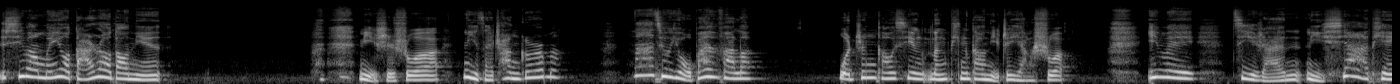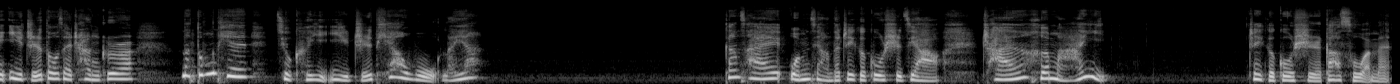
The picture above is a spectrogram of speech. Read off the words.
希望没有打扰到您。”你是说你在唱歌吗？那就有办法了。我真高兴能听到你这样说，因为既然你夏天一直都在唱歌，那冬天就可以一直跳舞了呀。刚才我们讲的这个故事叫《蝉和蚂蚁》。这个故事告诉我们，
